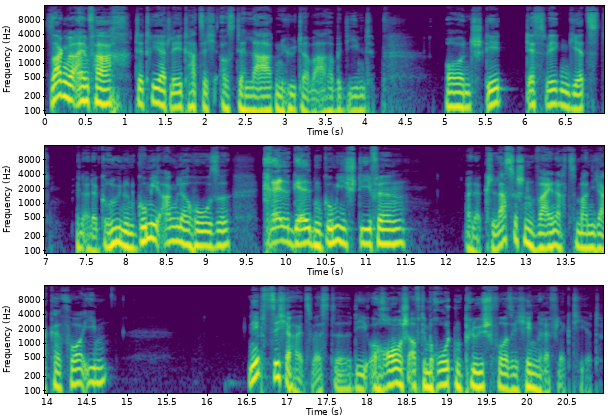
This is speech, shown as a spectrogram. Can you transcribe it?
Sagen wir einfach, der Triathlet hat sich aus der Ladenhüterware bedient und steht deswegen jetzt in einer grünen Gummianglerhose, grellgelben Gummistiefeln, einer klassischen Weihnachtsmannjacke vor ihm, nebst Sicherheitsweste, die orange auf dem roten Plüsch vor sich hin reflektiert.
